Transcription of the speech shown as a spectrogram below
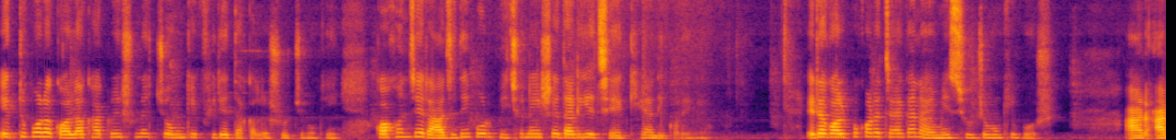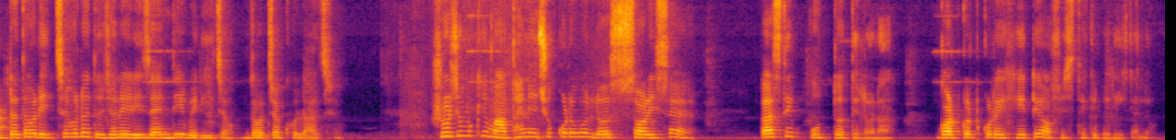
একটু পরে গলা খাকড়ে শুনে চমকে ফিরে তাকালো সূর্যমুখী। কখন যে রাজদীপ ওর পিছনে এসে দাঁড়িয়েছে, খেয়ালই করেনি। এটা গল্প করার জায়গা নয়, মিস সূর্যমুখী বোস। আর আড্ডা দেওয়ার ইচ্ছে হলে দুজনে রিজাইন দিয়ে বেরিয়ে যাও, দরজা খোলা আছে। সূর্যমুখী মাথা নিচু করে বলল, সরি স্যার। রাজদীপ উত্তর দিল না, গটগট করে হেঁটে অফিস থেকে বেরিয়ে গেল।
